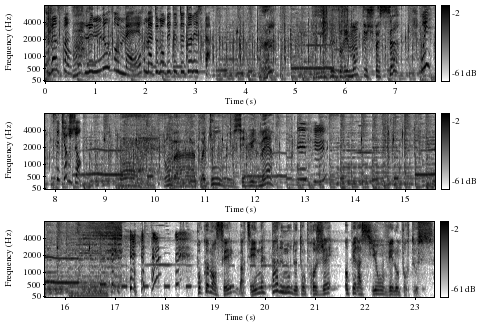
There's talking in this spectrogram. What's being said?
Vincent, le nouveau maire m'a demandé de te donner ça. Il veut vraiment que je fasse ça? Oui, c'est urgent. Bon, bah, après tout, c'est lui le maire. Mhm. Pour commencer, Martine, parle-nous de ton projet Opération Vélo pour tous.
